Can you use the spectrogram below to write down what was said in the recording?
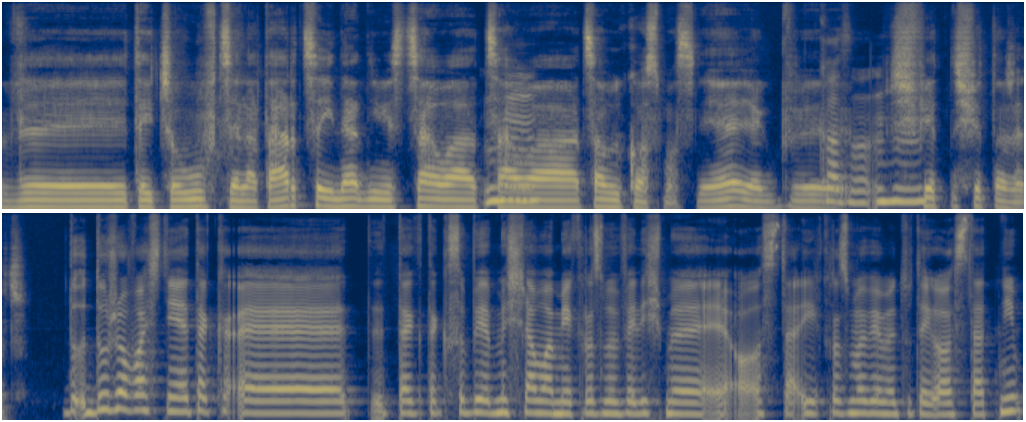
w tej czołówce latarce i nad nim jest cała, mhm. cała, mm. cały kosmos, nie? Jakby mm -hmm. świetna, świetna rzecz du dużo właśnie tak, e, tak, tak sobie myślałam, jak rozmawialiśmy, o jak rozmawiamy tutaj o ostatnim,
